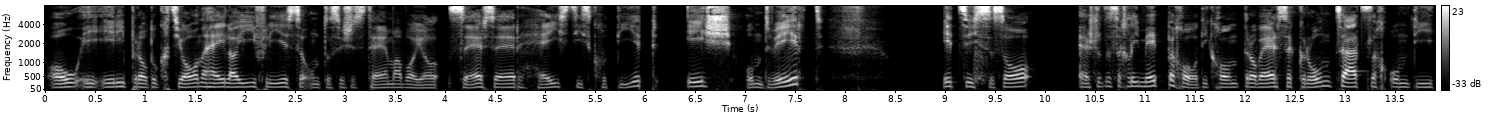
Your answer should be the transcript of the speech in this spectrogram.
auch in ihre Produktionen haben einfließen und das ist ein Thema, das ja sehr, sehr heiß diskutiert ist und wird. Jetzt ist es so, hast du das ein bisschen mitbekommen, die Kontroversen grundsätzlich um die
